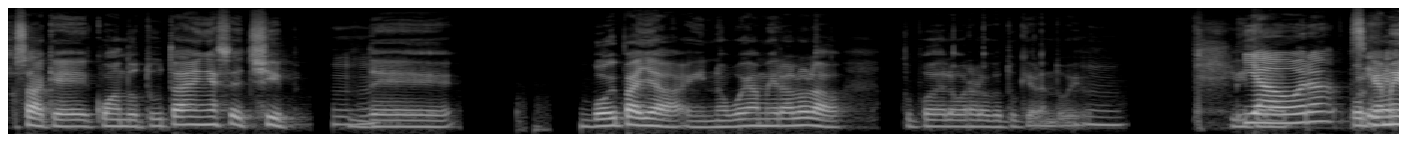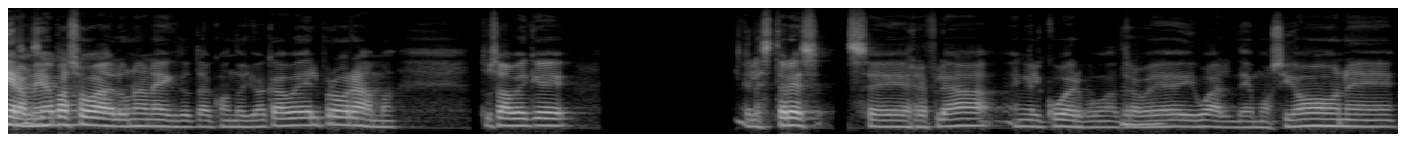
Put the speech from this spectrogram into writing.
O sea, que cuando tú estás en ese chip de voy para allá y no voy a mirar a los lados, tú puedes lograr lo que tú quieras en tu vida. Mm. Y ahora... Porque sí, mira, a mí me pasó algo, una anécdota. Cuando yo acabé el programa, tú sabes que el estrés se refleja en el cuerpo a través igual de emociones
